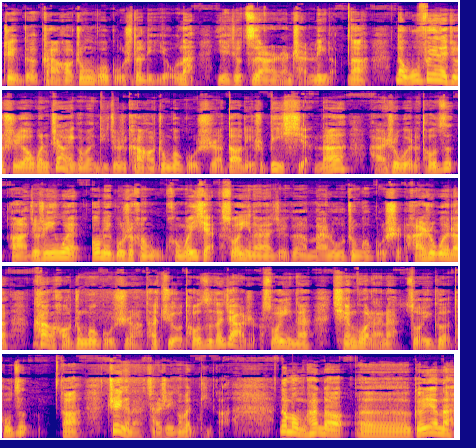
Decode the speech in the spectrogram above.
这个看好中国股市的理由呢，也就自然而然成立了啊。那无非呢就是要问这样一个问题，就是看好中国股市啊，到底是避险呢，还是为了投资啊？就是因为欧美股市很很危险，所以呢这个买入中国股市，还是为了看好中国股市啊，它具有投资的价值，所以呢钱过来呢做一个投资啊，这个呢才是一个问题啊。那么我们看到，呃，隔夜呢，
